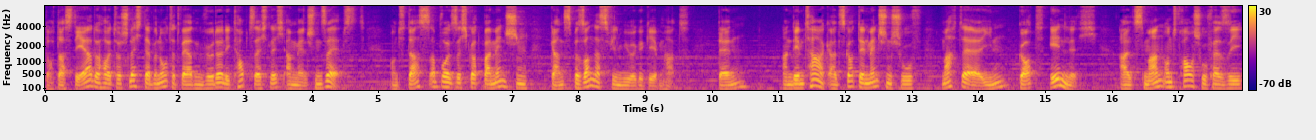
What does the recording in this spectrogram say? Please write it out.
Doch dass die Erde heute schlechter benotet werden würde, liegt hauptsächlich am Menschen selbst. Und das, obwohl sich Gott bei Menschen ganz besonders viel Mühe gegeben hat. Denn an dem Tag, als Gott den Menschen schuf, machte er ihn Gott ähnlich. Als Mann und Frau schuf er sie,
